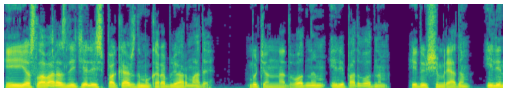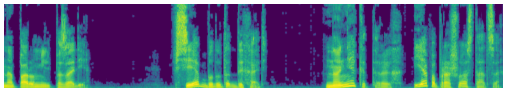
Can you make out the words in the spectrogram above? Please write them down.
и ее слова разлетелись по каждому кораблю армады, будь он надводным или подводным, идущим рядом или на пару миль позади. Все будут отдыхать. Но некоторых я попрошу остаться.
